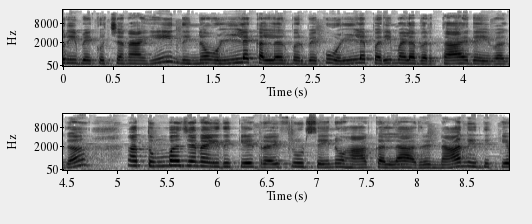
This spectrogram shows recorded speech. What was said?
ಉರಿಬೇಕು ಚೆನ್ನಾಗಿ ಇದು ಇನ್ನೂ ಒಳ್ಳೆ ಕಲರ್ ಬರಬೇಕು, ಒಳ್ಳೆ ಪರಿಮಳ ಬರ್ತಾ ಇದೆ ಇವಾಗ. ತುಂಬ ಜನ ಇದಕ್ಕೆ ಡ್ರೈ ಫ್ರೂಟ್ಸ್ ಏನೂ ಹಾಕಲ್ಲ. ಆದರೆ ನಾನು ಇದಕ್ಕೆ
